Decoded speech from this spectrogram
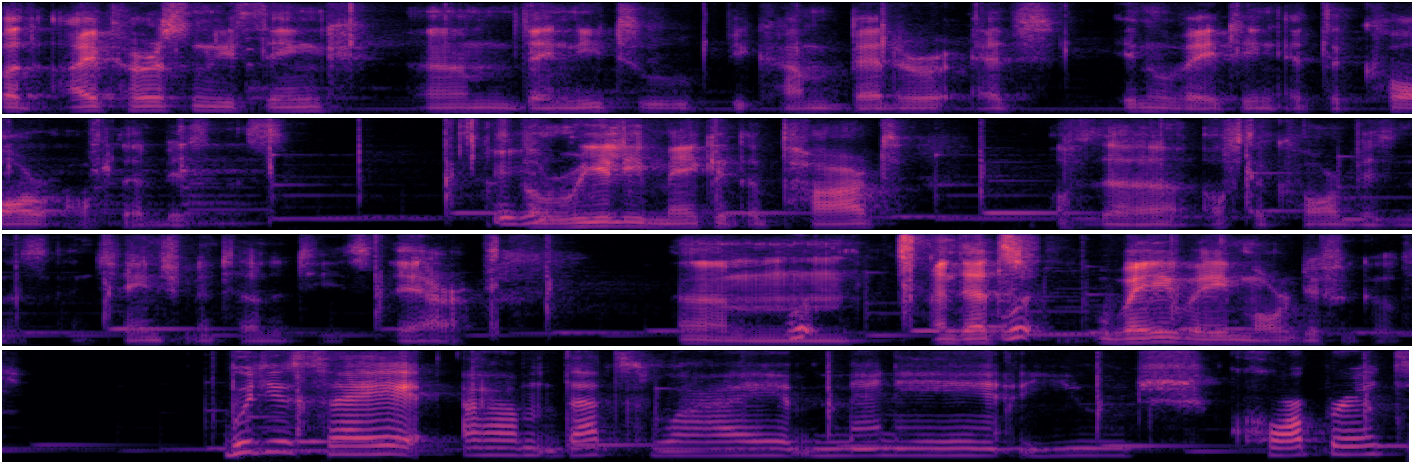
but I personally think um, they need to become better at innovating at the core of their business. Mm-hmm. So really make it a part of the of the core business and change mentalities there. Um, and that's way way more difficult. Would you say um, that's why many huge corporates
